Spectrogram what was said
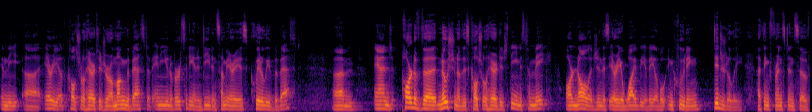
in the uh, area of cultural heritage are among the best of any university, and indeed, in some areas, clearly the best. Um, and part of the notion of this cultural heritage theme is to make our knowledge in this area widely available, including digitally. I think, for instance, of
